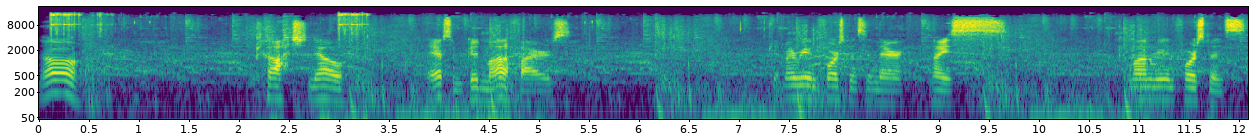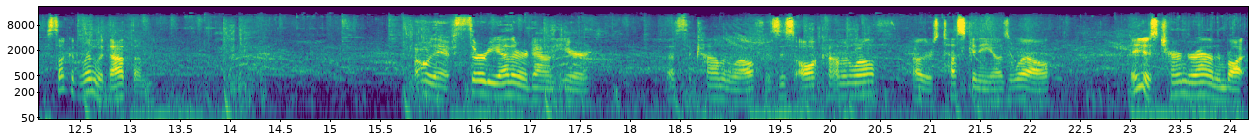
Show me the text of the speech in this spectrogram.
Oh. Gosh, no. They have some good modifiers. Get my reinforcements in there. Nice. Come on, reinforcements. I still could win without them. Oh, they have 30 other down here. That's the Commonwealth. Is this all Commonwealth? Oh, there's Tuscany as well. They just turned around and brought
